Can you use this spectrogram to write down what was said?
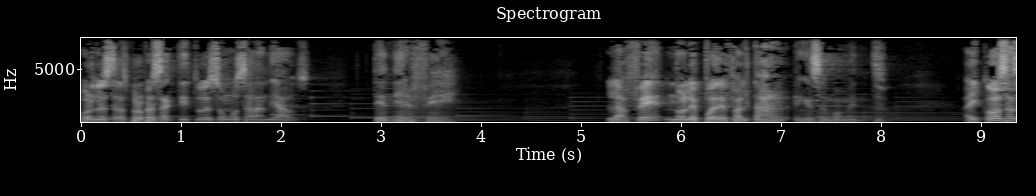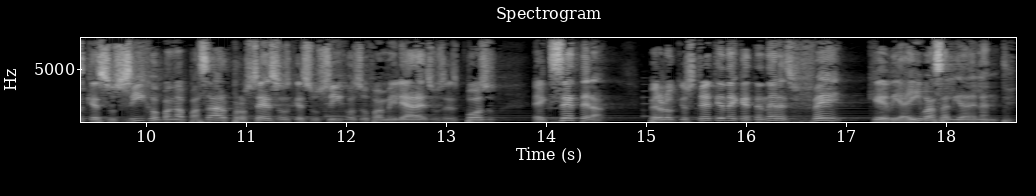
por nuestras propias actitudes somos zarandeados? Tener fe. La fe no le puede faltar en ese momento. Hay cosas que sus hijos van a pasar, procesos que sus hijos, sus familiares, sus esposos, etcétera pero lo que usted tiene que tener es fe que de ahí va a salir adelante.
